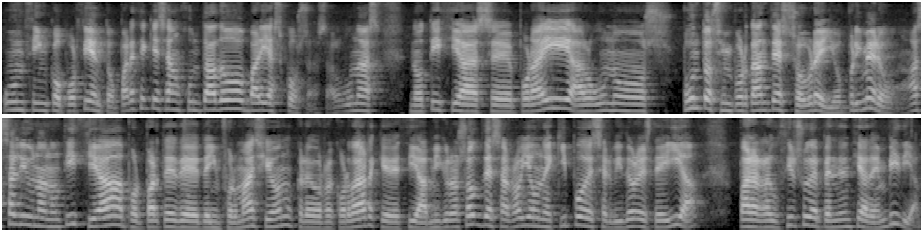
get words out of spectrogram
un 5%. Parece que se han juntado varias cosas, algunas noticias eh, por ahí, algunos puntos importantes sobre ello. Primero, ha salido una noticia por parte de, de Information, creo recordar, que decía Microsoft desarrolla un equipo de servidores de IA para reducir su dependencia de Nvidia.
